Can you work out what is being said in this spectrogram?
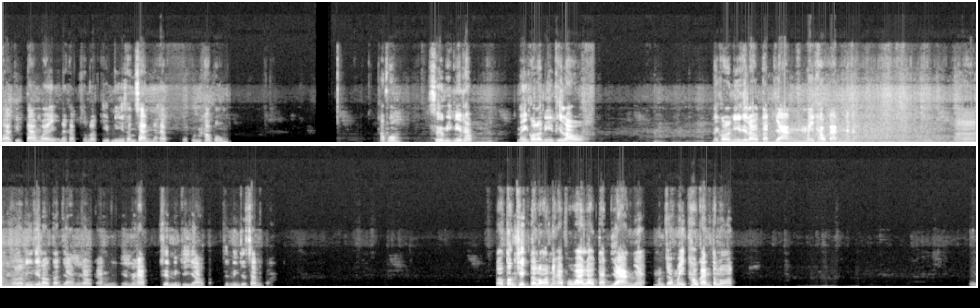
ฝากติดตามไว้นะครับสำหรับคลิปนี้สั้นๆนะครับขอบคุณครับผม ครับผมเสริมอีกนิดครับ ในกรณีที่เรา ในกรณีที่เราตัดยางไม่เท่ากันนะครับอ่าในกรณีที่เราตัดยางไม่เท่ากันเห็นไหมครับ เส้นหนึ่งจะยาวเส้นหนึ่งจะสั้นกว่า เราต้องเช็คตลอดนะครับ เพราะว่าเราตัดยางเนี้ยมันจะไม่เท่ากันตลอด โอ้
